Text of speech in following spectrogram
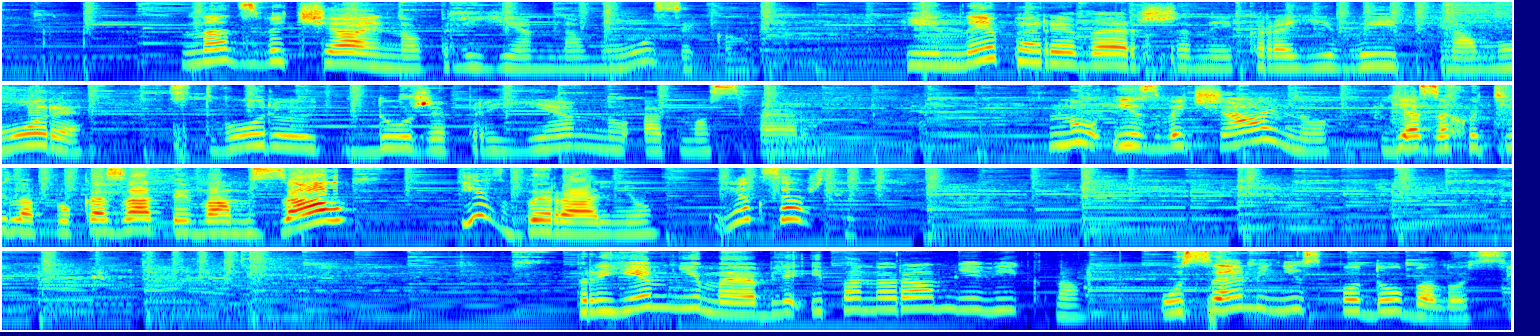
надзвичайно приємна музика і неперевершений краєвид на море створюють дуже приємну атмосферу. Ну і звичайно, я захотіла показати вам зал і вбиральню, як завжди. Приємні меблі і панорамні вікна. Усе мені сподобалось.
